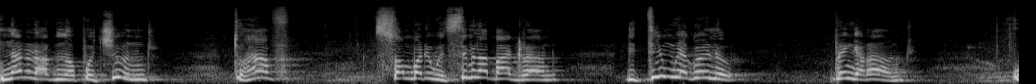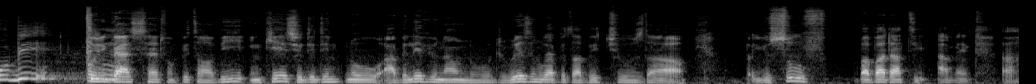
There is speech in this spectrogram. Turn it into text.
Now that I've been opportuned to have somebody with similar background, the team we are going to bring around will be So you guys heard from Peter Obi. In case you didn't know, I believe you now know the reason why Peter Obi chose the Yusuf Babadati Ahmed. Uh,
